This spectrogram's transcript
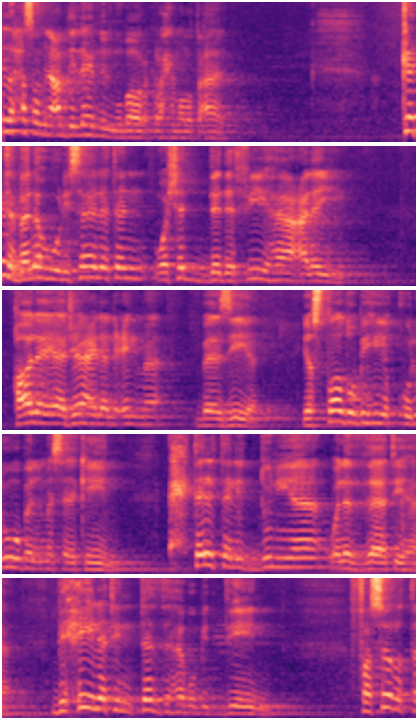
اللي حصل من عبد الله بن المبارك رحمه الله تعالى؟ كتب له رسالة وشدد فيها عليه. قال يا جاعل العلم بازيا يصطاد به قلوب المساكين احتلت للدنيا ولذاتها بحيلة تذهب بالدين. فصرت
